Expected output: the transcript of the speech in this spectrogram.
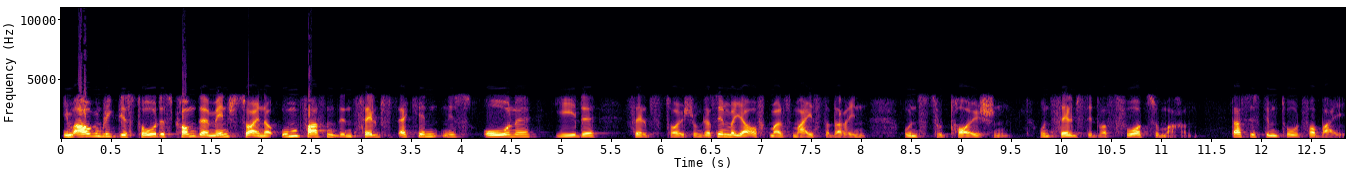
Im Augenblick des Todes kommt der Mensch zu einer umfassenden Selbsterkenntnis ohne jede Selbsttäuschung. Da sind wir ja oftmals Meister darin, uns zu täuschen, uns selbst etwas vorzumachen. Das ist im Tod vorbei.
